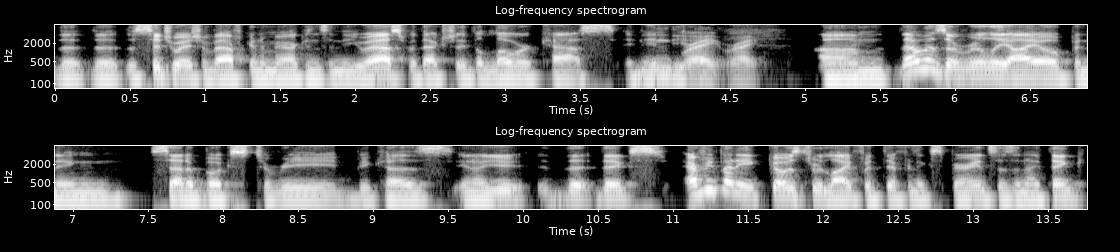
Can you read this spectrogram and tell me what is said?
the, the, the situation of African Americans in the U.S. with actually the lower castes in India. Right, right. Um, that was a really eye-opening set of books to read because you know you the, the everybody goes through life with different experiences, and I think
